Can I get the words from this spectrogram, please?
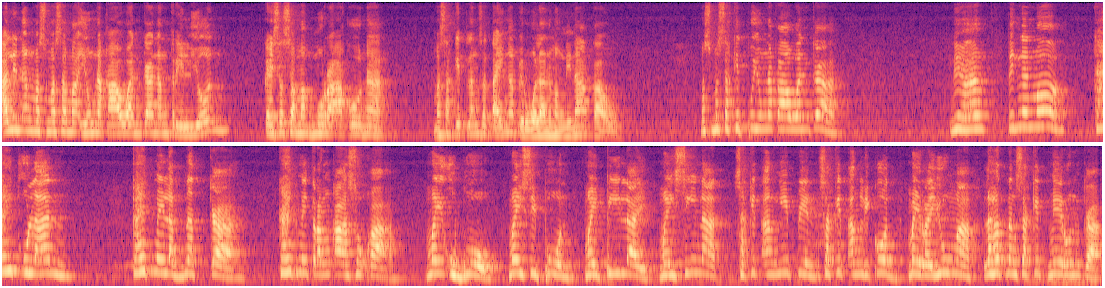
Alin ang mas masama, yung nakawan ka ng trilyon? Kaysa sa magmura ako na masakit lang sa tainga pero wala namang ninakaw. Mas masakit po yung nakawan ka. Di ba? Tingnan mo, kahit ulan, kahit may lagnat ka, kahit may trangkaso ka, may ubo, may sipon, may pilay, may sinat, sakit ang ngipin, sakit ang likod, may rayuma, lahat ng sakit meron ka,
